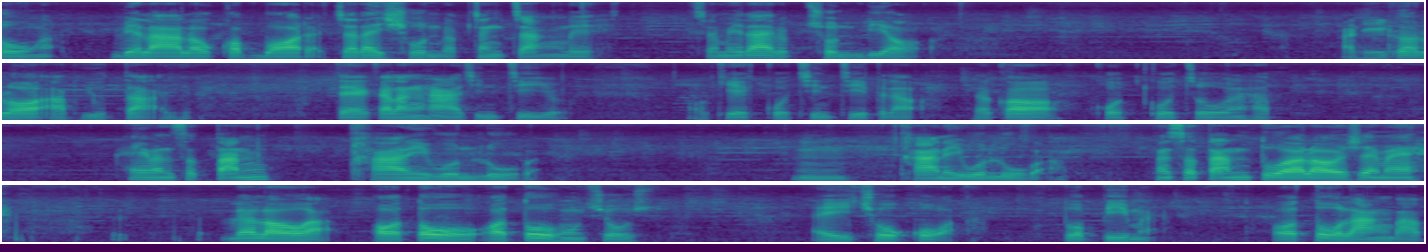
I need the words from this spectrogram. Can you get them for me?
ตรงอะ่ะ เวลาเราก๊อปบอสอะจะได้ชนแบบจังๆเลย จะไม่ได้แบบชนเบี้ยว อันนี้ก็รออัพยูตะอยู่แต่กำลังหาชินจิอยู่โอเคกดชินจิไปแล้ว แล้วก็กดโกโจนะครับ ให้มันสตันคาในวนลูปอะอืมคาในวนลูปอะมันสตันตัวเราใช่ไหมแล้วเราอะออโต้ออโต้ของโชไอโชโกะตัวปีมอะ ออโต้ล้างบัฟ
